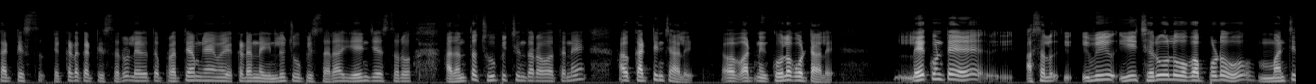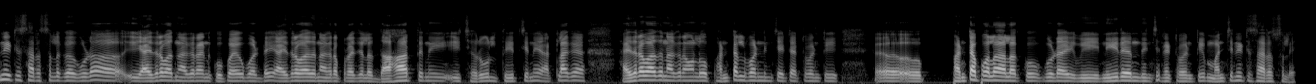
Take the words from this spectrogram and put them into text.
కట్టిస్తారు ఎక్కడ కట్టిస్తారు? లేకపోతే ప్రత్యామ్నాయం ఎక్కడైనా ఇల్లు చూపిస్తారా? ఏం చేస్తారో? అదంతా చూపించిన తర్వాతనే అవి కట్టించాలి. వాటిని కూలగొట్టాలి. లేకుంటే అసలు ఇవి ఈ చెరువులు ఒకప్పుడు మంచినీటి సరస్సులుగా కూడా ఈ హైదరాబాద్ నగరానికి ఉపయోగపడ్డాయి. హైదరాబాద్ నగర ప్రజల దాహార్తిని ఈ చెరువులు తీర్చినాయి. అట్లాగే హైదరాబాద్ నగరంలో పంటలు పండించేటటువంటి పంట పొలాలకు కూడా ఇవి నీరు అందించినటువంటి మంచినీటి సరస్సులే.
